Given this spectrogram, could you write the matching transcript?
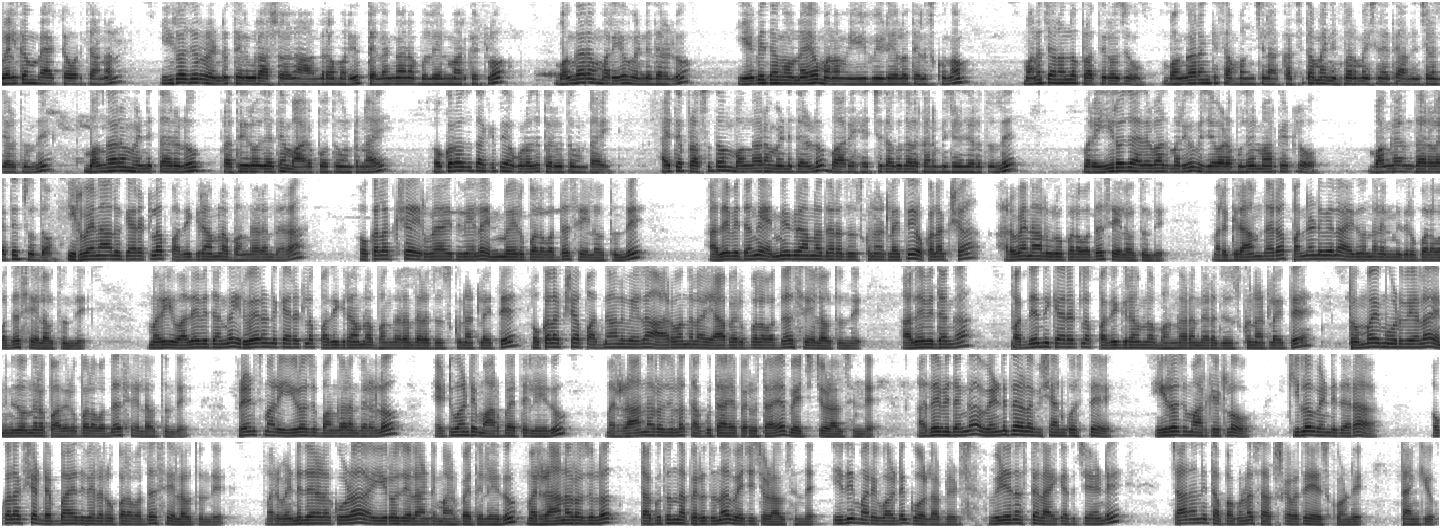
Welcome back to our channel. ఈరోజు రెండు తెలుగు రాష్ట్రాలైన ఆంధ్ర మరియు తెలంగాణ బులియన్ మార్కెట్లో బంగారం మరియు వెండి ధరలు ఏ విధంగా ఉన్నాయో మనం ఈ వీడియోలో తెలుసుకుందాం. మన ఛానల్లో ప్రతిరోజు బంగారంకి సంబంధించిన ఖచ్చితమైన ఇన్ఫర్మేషన్ అయితే అందించడం జరుగుతుంది. బంగారం వెండి ధరలు ప్రతిరోజు అయితే మారిపోతూ ఉంటున్నాయి. ఒకరోజు తగ్గితే ఒకరోజు పెరుగుతూ ఉంటాయి. అయితే ప్రస్తుతం బంగారం వెండి ధరలు భారీ హెచ్చు తగ్గుదల కనిపించడం జరుగుతుంది. మరి ఈరోజు హైదరాబాద్ మరియు విజయవాడ బులియన్ మార్కెట్లో బంగారం ధరలు అయితే చూద్దాం. ఇరవై నాలుగు క్యారెట్ల పది గ్రాముల బంగారం ధర ఒక లక్ష ఇరవై ఐదు వేల ఎనభై రూపాయల వద్ద సేల్ అవుతుంది. అదేవిధంగా ఎనిమిది గ్రాముల ధర చూసుకున్నట్లయితే ఒక లక్ష అరవై నాలుగు రూపాయల వద్ద సేల్ అవుతుంది. మరి గ్రామ్ ధర పన్నెండు వేల ఐదు వందల ఎనిమిది రూపాయల వద్ద సేల్ అవుతుంది. మరియు అదేవిధంగా ఇరవై రెండు క్యారెట్ల పది గ్రాముల బంగారం ధర చూసుకున్నట్లయితే ఒక లక్ష పద్నాలుగు వేల ఆరు వందల యాభై రూపాయల వద్ద సేల్ అవుతుంది. అదేవిధంగా పద్దెనిమిది క్యారెట్ల పది గ్రాముల బంగారం ధర చూసుకున్నట్లయితే తొంభై మూడు వేల ఎనిమిది వందల పది రూపాయల వద్ద సేల్ అవుతుంది. ఫ్రెండ్స్ మరి ఈరోజు బంగారం ధరలో ఎటువంటి మార్పు అయితే లేదు. మరి రానున్న రోజుల్లో తగ్గుతాయా పెరుగుతాయా వేచి చూడాల్సిందే. అదేవిధంగా వెండి ధరల విషయానికి వస్తే ఈరోజు మార్కెట్లో కిలో వెండి ధర ఒక లక్ష డెబ్బై ఐదు వేల రూపాయల వద్ద సేల్ అవుతుంది. మరి వెండి ధరలు కూడా ఈరోజు ఎలాంటి మార్పు అయితే లేదు. మరి రానున్న రోజుల్లో తగ్గుతుందా పెరుగుతుందా వేచి చూడాల్సిందే. ఇది మరి వాటి గోల్డ్ అప్డేట్స్. వీడియో నచ్చితే లైక్ అయితే చేయండి. ఛానల్ని తప్పకుండా సబ్స్క్రైబ్ అయితే చేసుకోండి. Thank you.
